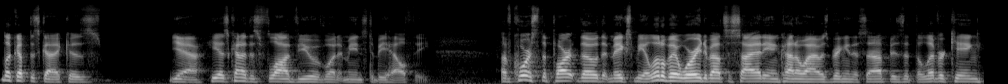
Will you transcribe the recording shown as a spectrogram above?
look up this guy cuz yeah, he has kind of this flawed view of what it means to be healthy. Of course, the part though that makes me a little bit worried about society and kind of why I was bringing this up is that the Liver King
